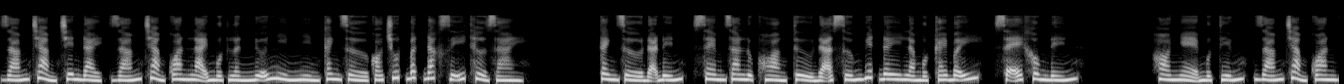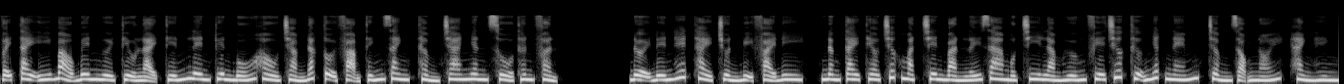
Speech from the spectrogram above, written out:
Dám chảm trên đài, dám chảm quan lại một lần nữa nhìn nhìn canh giờ có chút bất đắc dĩ thở dài. Canh giờ đã đến, xem ra lục hoàng tử đã sớm biết đây là một cái bẫy, sẽ không đến. Hò nhẹ một tiếng, dám chảm quan vẫy tay ý bảo bên người tiểu lại tiến lên tuyên bố hầu chảm đắc tội phạm tính danh thẩm tra nhân sổ thân phận. Đợi đến hết thầy chuẩn bị phải đi, nâng tay theo trước mặt trên bàn lấy ra một chi làm hướng phía trước thượng nhất ném, trầm giọng nói, hành hình.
